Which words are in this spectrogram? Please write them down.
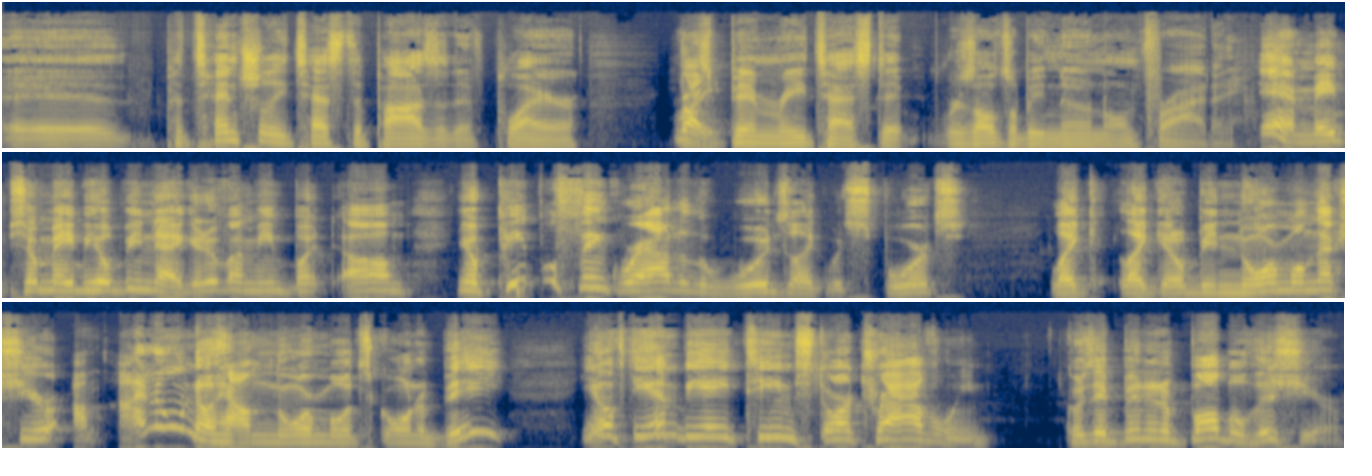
Uh, potentially tested positive player. It's Right. been retested. Results will be known on Friday. Yeah, maybe so. Maybe he'll be negative. I mean, but um, you know, people think we're out of the woods like with sports, like like it'll be normal next year. I, I don't know how normal it's going to be. You know, if the NBA teams start traveling because they've been in a bubble this year,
